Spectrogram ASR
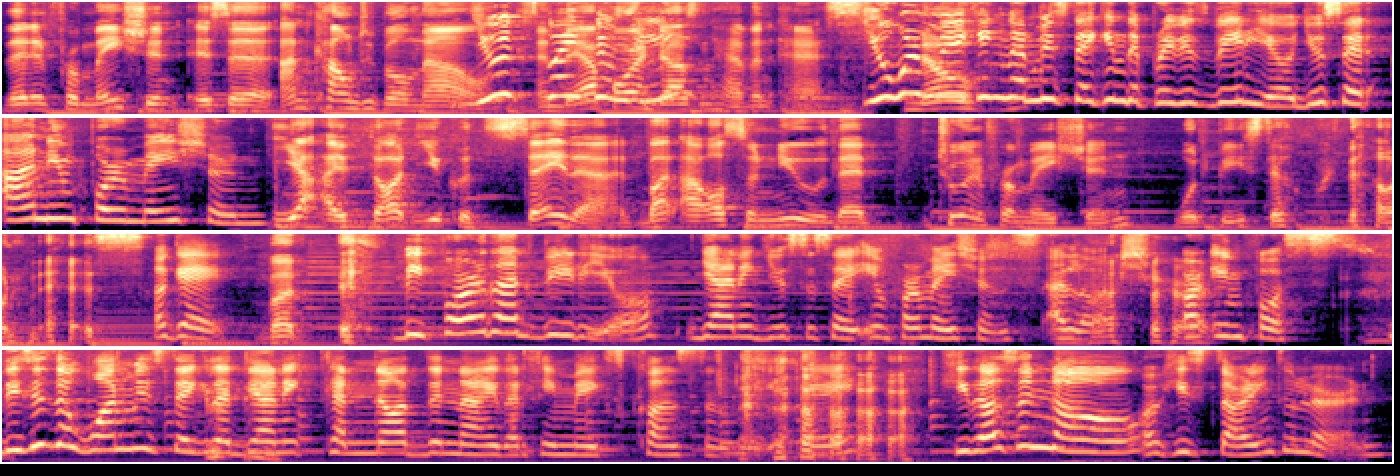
that information is a uncountable noun. You and explained to therefore me- it doesn't have an S. You were No. making that mistake in the previous video. You said uninformation. Yeah, I thought you could say that, but I also knew that to information would be still without an S. Okay, But before that video, Janik used to say informations a lot. Yeah, sure. Or infos. This is the one mistake that Janik cannot deny that he makes constantly, okay? he doesn't know, or he's starting to learn,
